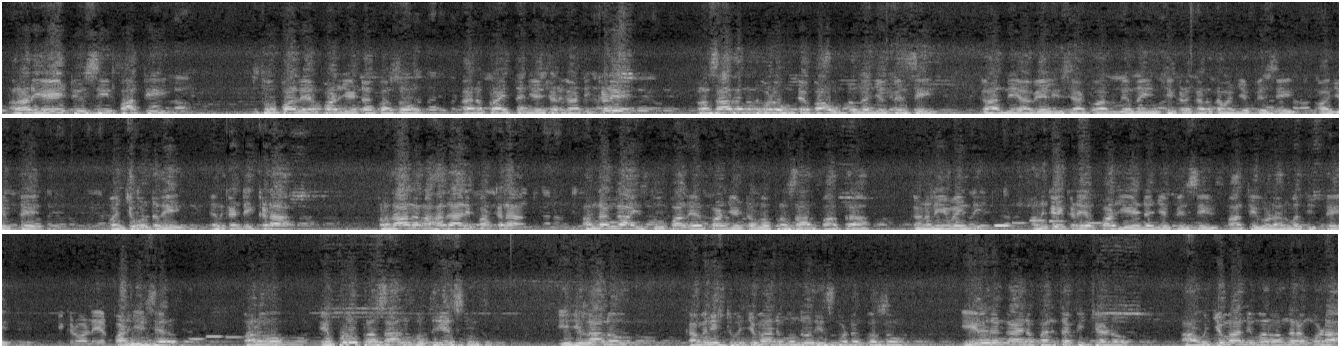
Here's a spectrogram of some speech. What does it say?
అలాంటి ఏఐటిసి పార్టీ స్తూపాలు ఏర్పాటు చేయడం కోసం ఆయన ప్రయత్నం చేశాడు కాబట్టి ఇక్కడే ప్రసాదం కూడా ఉంటే బాగుంటుందని చెప్పేసి గాంధీ అవేలీ శాఖ వారు నిర్ణయించి ఇక్కడ కడతామని చెప్పేసి చెప్తే మంచిగా ఉంటుంది. ఎందుకంటే ఇక్కడ ప్రధాన రహదారి పక్కన అందంగా ఈ స్థూపాలు ఏర్పాటు చేయడంలో ప్రసాద్ పాత్ర గణనీయమైంది. అందుకే ఇక్కడ ఏర్పాటు చేయండి అని చెప్పేసి పార్టీ కూడా అనుమతిస్తే ఇక్కడ వాళ్ళు ఏర్పాటు చేశారు. మనం ఎప్పుడూ ప్రసాద్ గుర్తు చేసుకుంటూ ఈ జిల్లాలో కమ్యూనిస్ట్ ఉద్యమాన్ని ముందుకు తీసుకోవడం కోసం ఏ విధంగా ఆయన పరితపించాడో ఆ ఉద్యమాన్ని మనం అందరం కూడా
